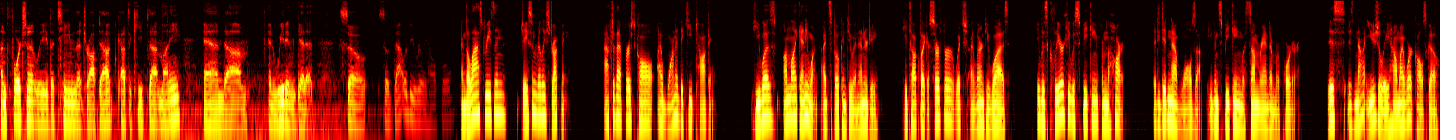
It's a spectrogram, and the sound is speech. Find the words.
Unfortunately, the team that dropped out got to keep that money, and um, and we didn't get it. So so that would be really helpful. And the last reason, Jason really struck me. After that first call, I wanted to keep talking. He was unlike anyone I'd spoken to in energy. He talked like a surfer, which I learned he was. It was clear he was speaking from the heart, that he didn't have walls up, even speaking with some random reporter. This is not usually how my work calls go,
